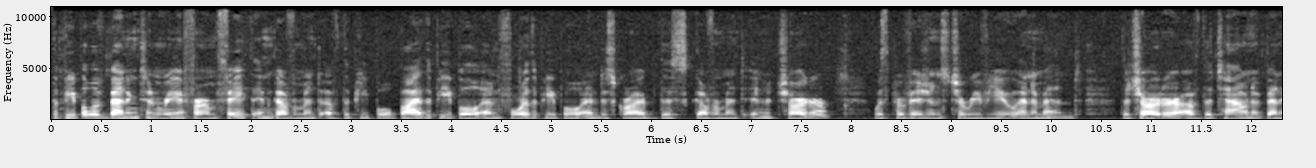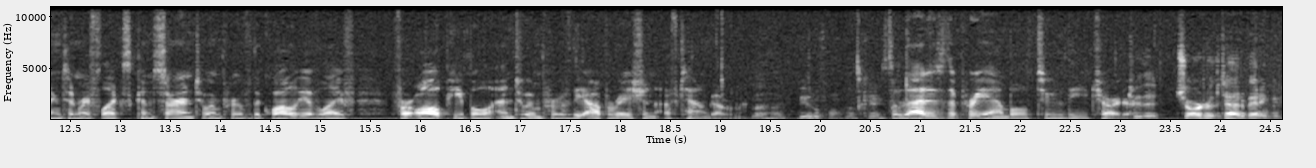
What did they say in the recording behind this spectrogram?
The people of Bennington reaffirm faith in government of the people, by the people, and for the people, and describe this government in a charter with provisions to review and amend. The charter of the town of Bennington reflects concern to improve the quality of life for all people and to improve the operation of town government. Wow, that's beautiful. Okay. So great. that is the preamble to the charter. to the Charter of the Town of Bennington.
